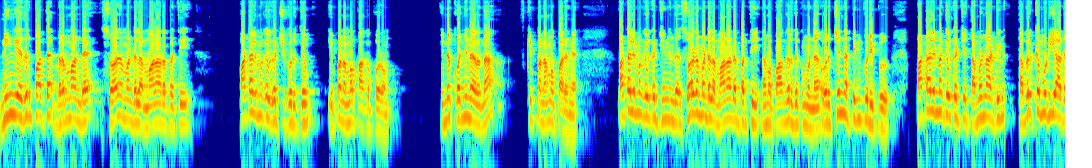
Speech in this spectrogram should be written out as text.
நீங்கள் எதிர்பார்த்த பிரம்மாண்ட சோழமண்டல மாநாடை பற்றி பாட்டாளி மக்கள் கட்சி குறித்தும் இப்போ நம்ம பார்க்க போகிறோம் இன்னும் கொஞ்ச நேரம் தான் ஸ்கிப் பண்ணாமல் பாருங்கள் பாட்டாளி மக்கள் கட்சியின் இந்த சோழமண்டல மாநாடை பற்றி நம்ம பார்க்கறதுக்கு முன்ன ஒரு சின்ன பின்குறிப்பு. பாட்டாளி மக்கள் கட்சி தமிழ்நாட்டின் தவிர்க்க முடியாத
